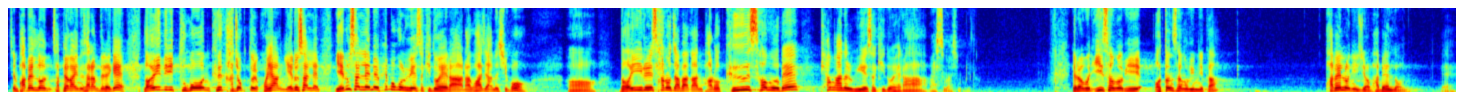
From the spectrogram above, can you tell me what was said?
지금 바벨론 잡혀가 있는 사람들에게 너희들이 두고 온 그 가족들 고향 예루살렘 예루살렘의 회복을 위해서 기도해라라고 하지 않으시고 어, 너희를 사로잡아간 바로 그 성읍의 평안을 위해서 기도해라 말씀하십니다. 여러분 이 성읍이 어떤 성읍입니까? 바벨론이죠 바벨론. 네.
